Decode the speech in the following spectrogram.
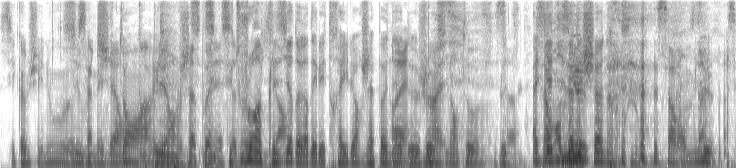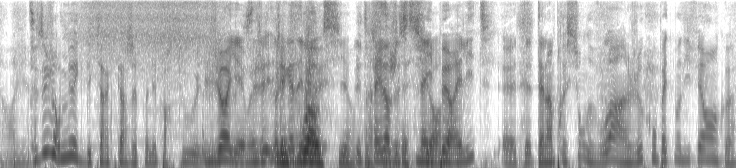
c'est comme chez nous, euh, The ça met du temps à arriver. en C'est- japonais. C'est toujours un bizarre. plaisir de regarder les trailers japonais Ouais. de jeux Ouais. occidentaux. Le ça. Rend mieux. Ça rend mieux. C'est toujours mieux avec des caractères japonais partout. et- Genre, moi, j'ai- Les regardé aussi. hein. Trailers de. Sniper Elite, euh, t'as- l'impression de voir un jeu complètement différent, quoi. Ouais,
